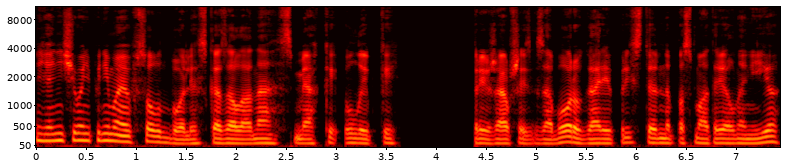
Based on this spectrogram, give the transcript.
«Я ничего не понимаю в софтболе», — сказала она с мягкой улыбкой. Прижавшись к забору, Гарри пристально посмотрел на нее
